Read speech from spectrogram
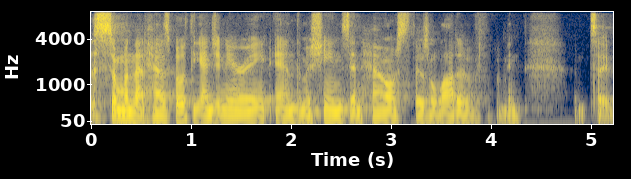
someone that has both the engineering and the machines in house there's a lot of i mean I'd say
